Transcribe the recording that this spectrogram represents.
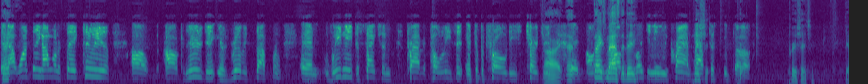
Thank- now, one thing I want to say too is uh, our community is really suffering, and we need to sanction private police and, and to patrol these churches. All right. Uh, And, uh, thanks, and Master D. Breaking in and crime Appreciate- to. Uh, Appreciate you. Yeah.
